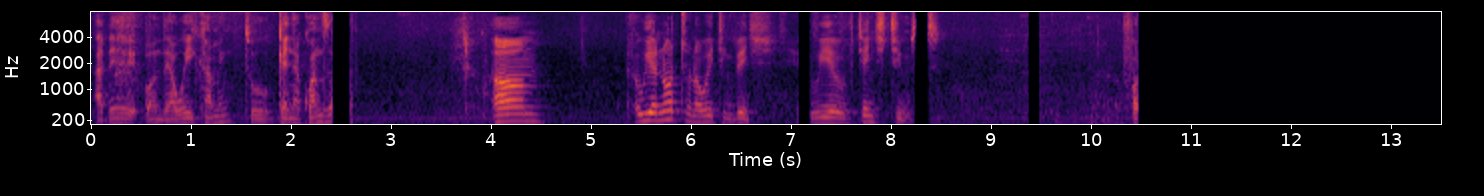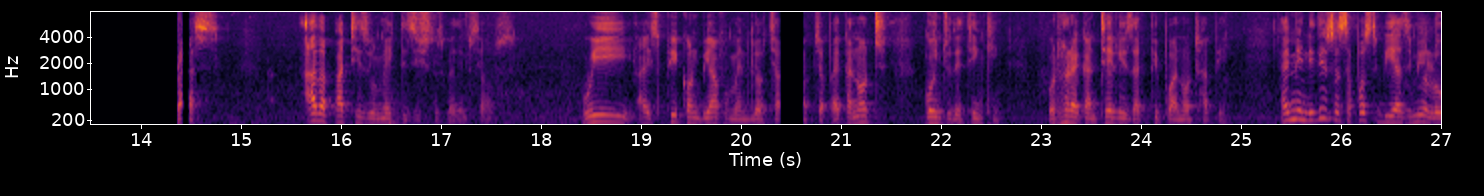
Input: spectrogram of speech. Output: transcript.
Are they on their way coming to Kenya Kwanza? Um, we are not on a waiting bench. We have changed teams. For us, other parties will make decisions by themselves. We, I speak on behalf of Maendeleo Chap Chap. I cannot go into the thinking, but what I can tell you is that people are not happy. I mean, this was supposed to be Azimio la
